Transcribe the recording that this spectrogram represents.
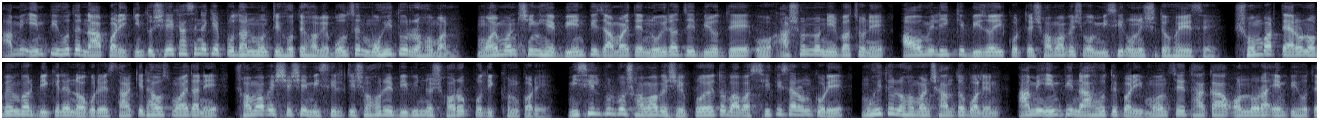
আমি এমপি হতে না পারি, কিন্তু শেখ হাসিনাকে প্রধানমন্ত্রী হতে হবে, বলছেন মহিতুর রহমান। ময়মনসিংহে বিএনপি জামায়াতের নৈরাজ্যের বিরুদ্ধে ও আসন্ন নির্বাচনে আওয়ামী লীগকে বিজয়ী করতে সমাবেশ ও মিছিল অনুষ্ঠিত হয়েছে। সোমবার তেরো নভেম্বর বিকেলে নগরের সার্কিট হাউস ময়দানে সমাবেশ শেষে মিছিলটি শহরের বিভিন্ন সড়ক প্রদক্ষিণ করে। মিছিল পূর্ব সমাবেশে প্রয়াত বাবা স্মৃতিচারণ করে মহিতুর রহমান শান্ত বলেন, আমি এমপি না হতে পারি, মঞ্চে থাকা অন্যরা এমপি হতে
